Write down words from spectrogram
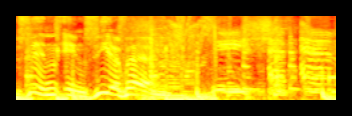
zin in ZFM. ZFM.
